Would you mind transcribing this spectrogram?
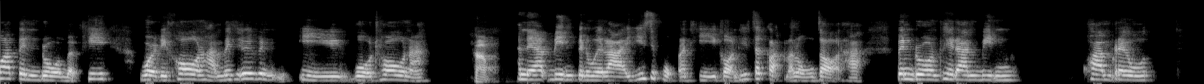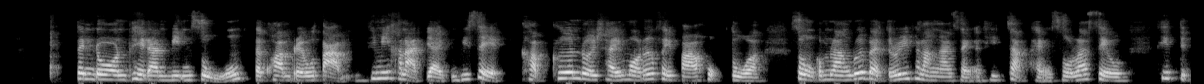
ว่าเป็นโดรนแบบที่ vertical นะคะ ไม่ใช่เป็น e v o t o นะครับอันเนี้ยบินเป็นเวลา 26 นาทีก่อนที่จะกลับมาลงจอดค่ะ เป็นโดรนเพดานบินความเร็ว เป็นโดรนเพดานบินสูง แต่ความเร็วต่ำที่มีขนาดใหญ่เป็นพิเศษ ขับเคลื่อนโดยใช้มอเตอร์ไฟฟ้า 6 ตัว ส่งกำลังด้วยแบตเตอรี่พลังงานแสงอาทิตย์จากแผงโซลาร์เซลล์ที่ติด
